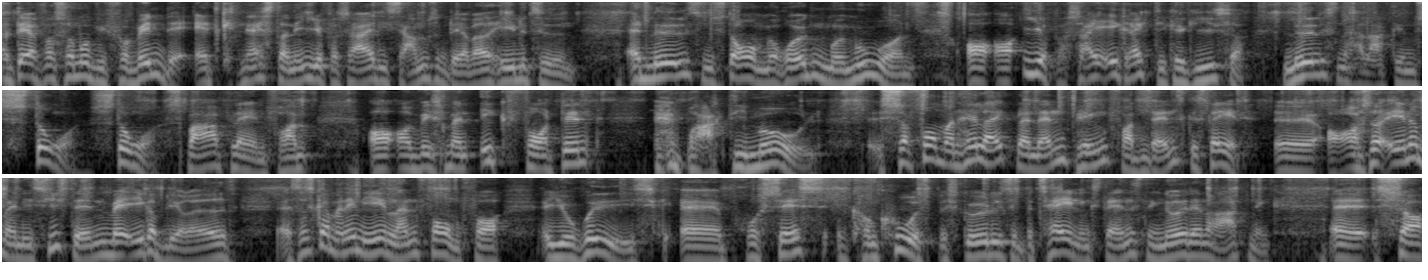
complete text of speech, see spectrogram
og derfor så må vi forvente, at knasterne i og for sig er de samme, som det har været hele tiden. At ledelsen står med ryggen mod muren, og, og i og for sig ikke rigtig kan give sig. Ledelsen har lagt en stor, stor spareplan frem, og, og hvis man ikke får den bragt i mål, så får man heller ikke blandt andet penge fra den danske stat, øh, og så ender man i sidste ende med ikke at blive reddet. Så skal man ind i en eller anden form for juridisk øh, proces, konkursbeskyttelse, betalingsdansning, noget i den retning. Øh, så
